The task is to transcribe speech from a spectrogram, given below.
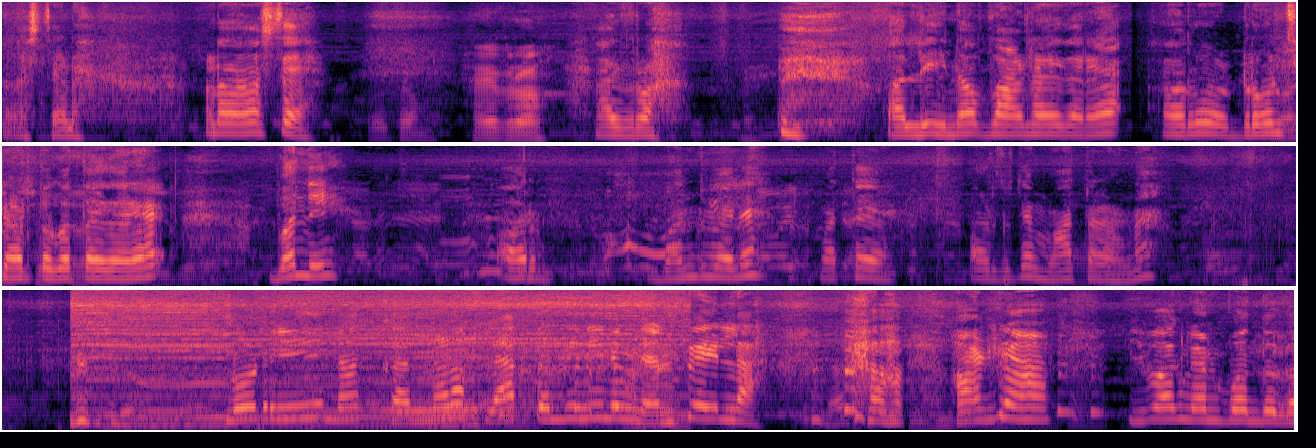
ನಮಸ್ತೆ. ಅಣ್ಣ. ಅಣ್ಣ ನಮಸ್ತೆ. ಹಾಯ್ ಬ್ರೋ ಹಾಯ್ ಬ್ರೋ ಅಲ್ಲಿ ಇನ್ನೊಬ್ಬ ಅಣ್ಣ ಇದ್ದಾರೆ. ಅವರು ಡ್ರೋನ್ ಶಾಟ್ ತಗೋತಾ ಇದ್ದಾರೆ. ಬನ್ನಿ. ಅವ್ರು ಬಂದ ಮೇಲೆ ಮತ್ತೆ ಅವ್ರ ಜೊತೆ ಮಾತಾಡೋಣ. ನೋಡ್ರಿ ನಾ ಕನ್ನಡ ಫ್ಲಾಪ್ ತಂದೀನಿ ನಂಗೆ ನೆನಪೇ ಇಲ್ಲ. ಅಣ್ಣ ಇವಾಗ ನೆನ್ಪು ಬಂದದ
